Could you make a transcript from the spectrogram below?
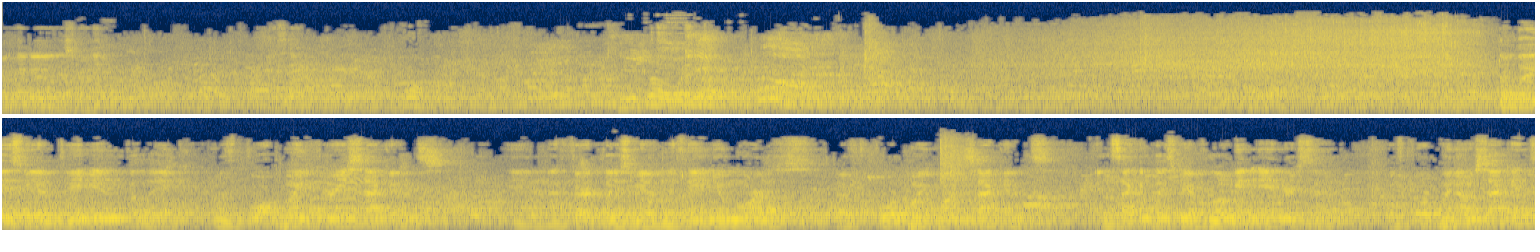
Okay, guys, ready? Here we go, ready? Third place, we have Damian Blake with 4.3 seconds. In the third place, we have Nathaniel Morse with 4.1 seconds. In second place, we have Logan Anderson with 4.0 seconds.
